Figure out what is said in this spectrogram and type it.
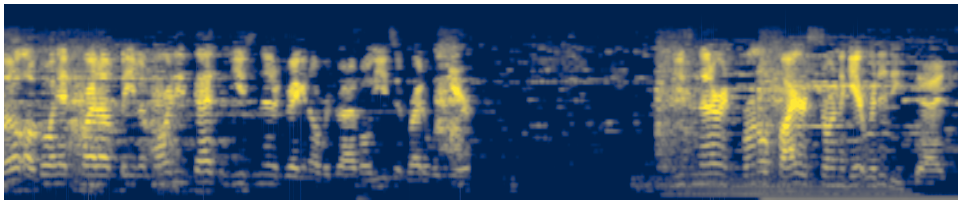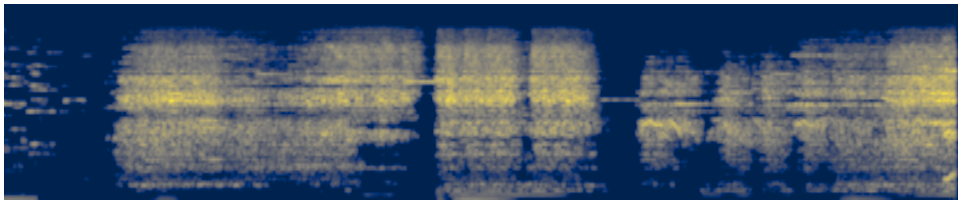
So I'll go ahead and fight up even more of these guys and use another Dragon Overdrive. I'll use it right over here. Use another Infernal Firestorm to get rid of these guys. Ooh,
